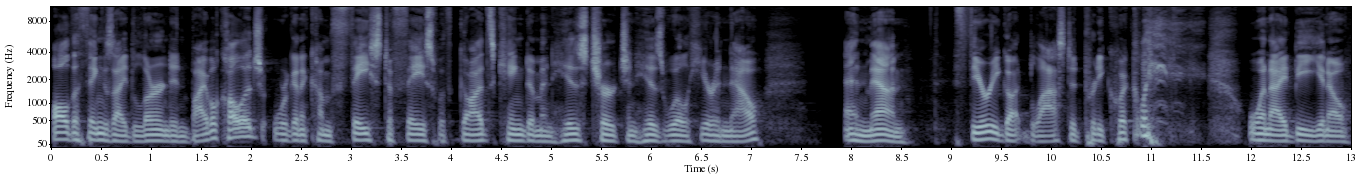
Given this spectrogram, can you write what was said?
all the things I'd learned in Bible college were going to come face to face with God's kingdom and His church and His will here and now. And man, theory got blasted pretty quickly when I'd be, you know,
